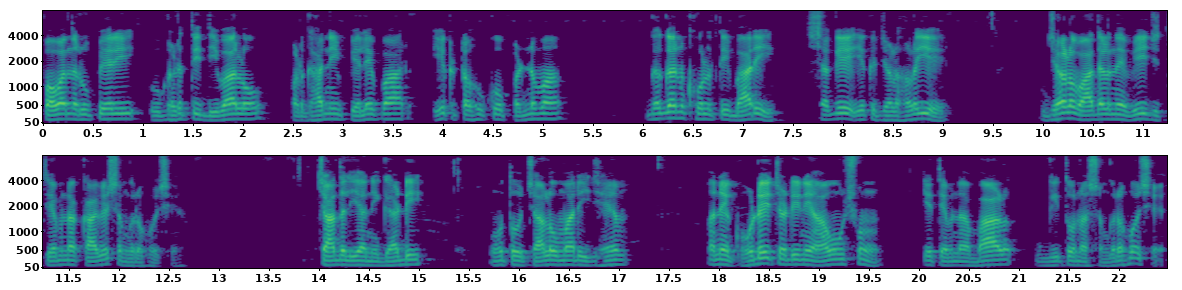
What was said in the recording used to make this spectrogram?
પવન રૂપેરી, ઉઘડતી દિવાલો, પડઘાની પેલે પાર એક ટહુકો પંડમાં, ગગન ખોલતી બારી, સગે એક જળહળીએ, જળ વાદળને વીજ તેમના કાવ્ય સંગ્રહો છે. ચાંદલિયાની ગાડી, હું તો ચાલો મારી જેમ, અને ઘોડે ચડીને આવું છું એ તેમના બાળ ગીતોના સંગ્રહો છે.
